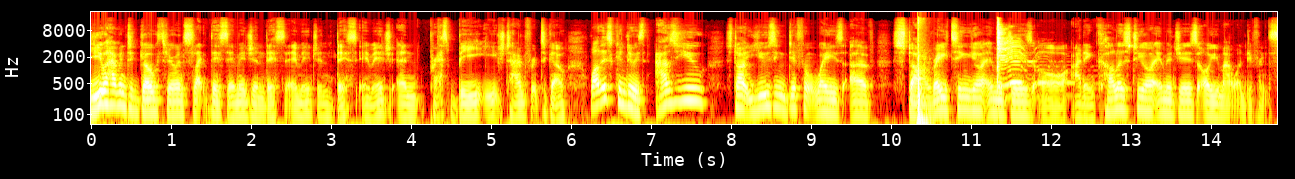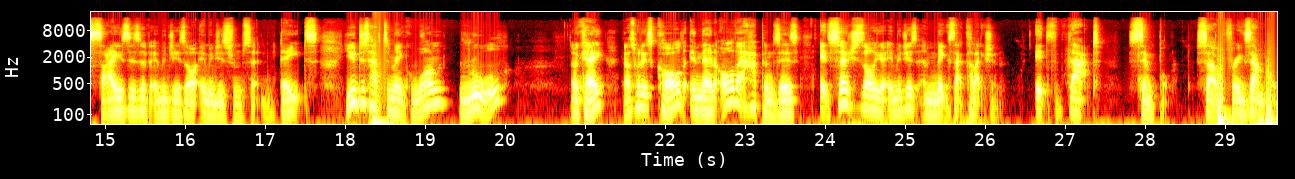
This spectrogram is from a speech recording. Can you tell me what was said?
you having to go through and select this image and this image and this image and press B each time for it to go, what this can do is as you start using different ways of star rating your images or adding colors to your images, or you might want different sizes of images or images from certain dates, you just have to make one rule Okay, that's what it's called. And then all that happens is it searches all your images and makes that collection. It's that simple. So, for example,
